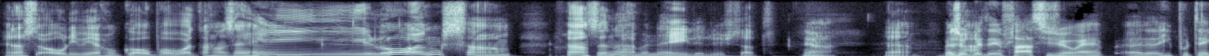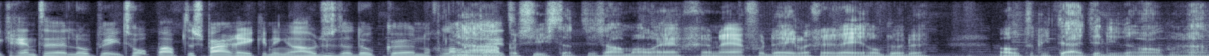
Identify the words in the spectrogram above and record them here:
En als de olie weer goedkoper wordt, dan gaan ze heel langzaam gaan ze naar beneden. Dus dat, Ja. ja. Maar is ook Ja. met de inflatie zo, hè? Eh, De hypotheekrente loopt weer iets op, maar op de spaarrekeningen houden ze dat ook eh, nog lange ja, tijd. precies. Dat is allemaal erg, en erg voordelig geregeld door de autoriteiten die erover gaan.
